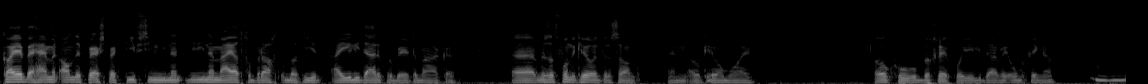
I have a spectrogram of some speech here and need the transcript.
kan je bij hem een ander perspectief zien die, na- die hij naar mij had gebracht, omdat hij het aan jullie duidelijk probeert te maken. Ehm, dus dat vond ik heel interessant en ook heel mooi. Ook hoe begripvol jullie daarmee omgingen. Mhm.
